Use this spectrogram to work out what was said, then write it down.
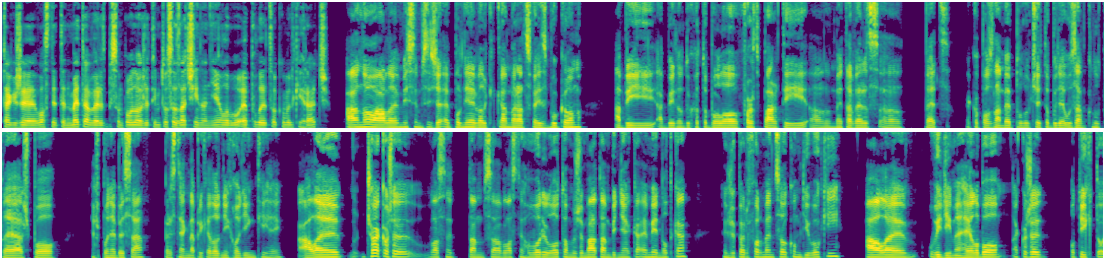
Takže vlastne ten metaverse by som povedal, že týmto sa začína, nie? Lebo Apple je celkom veľký hráč. Áno, ale myslím si, že Apple nie je veľký kamarát s Facebookom, aby, aby jednoducho to bolo first party uh, metaverse uh, vec. Ako poznám Apple, určite to bude uzamknuté až po, až po nebesa. Presne ako napríklad od nich hodinky, hej. Ale čo akože vlastne tam sa vlastne hovorilo o tom, že má tam byť nejaká M1, takže performance celkom divoký, ale uvidíme, hej, lebo akože o týchto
